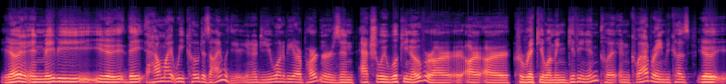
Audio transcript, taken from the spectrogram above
You know and maybe you know they how might we co-design with you? You know do you want to be our partners in actually looking over our our, our curriculum and giving input and collaborating? Because you know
